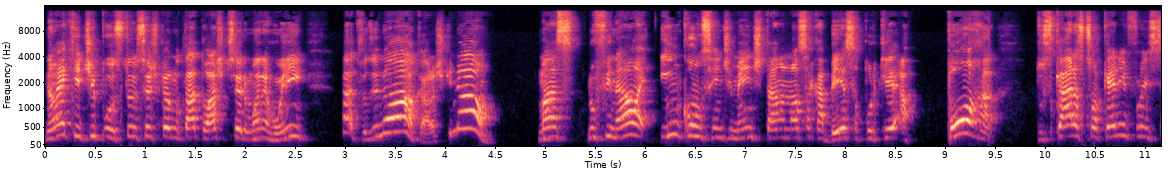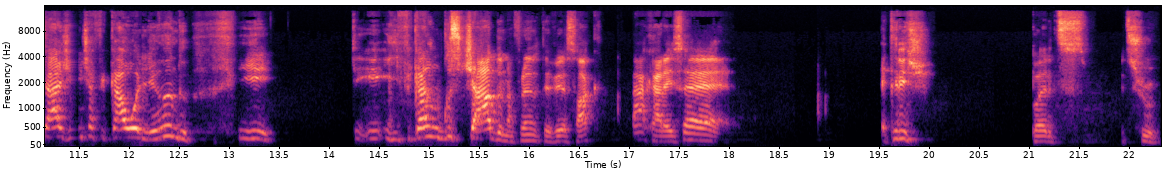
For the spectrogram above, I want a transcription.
Não é que, tipo, se, eu te perguntar, tu acha que o ser humano é ruim? Ah, tu vai dizer, não, cara, acho que não. Mas no final, é inconscientemente tá na nossa cabeça, porque a porra dos caras só querem influenciar a gente a ficar olhando e e, e ficar angustiado na frente da TV, saca? Ah, cara, isso é. É triste. But it's, it's true.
